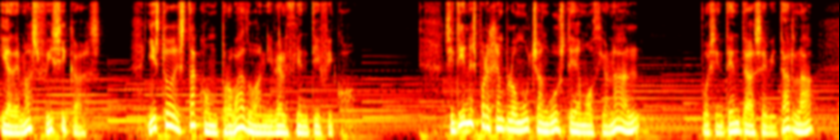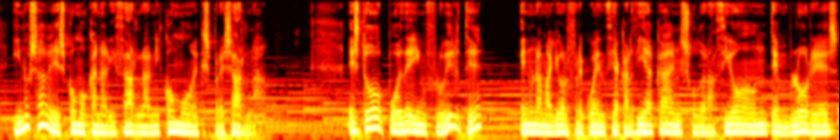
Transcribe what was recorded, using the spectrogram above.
y además físicas. Y esto está comprobado a nivel científico. Si tienes, por ejemplo, mucha angustia emocional, pues intentas evitarla y no sabes cómo canalizarla ni cómo expresarla. Esto puede influirte en una mayor frecuencia cardíaca, en sudoración, temblores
